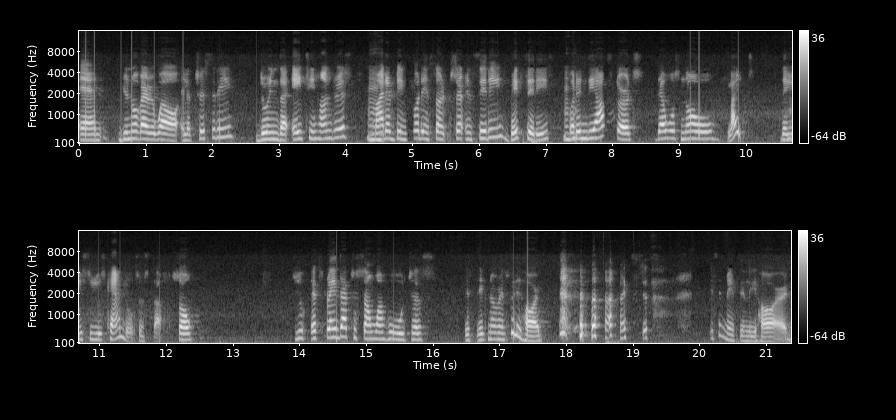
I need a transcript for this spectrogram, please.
and you know very well electricity during the 1800s hmm. might have been good in cer- certain cities, big cities, but mm-hmm. in the outskirts there was no light. They mm-hmm. used to use candles and stuff. So you explain that to someone who just is ignorant. It's really hard. it's just it's amazingly hard.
